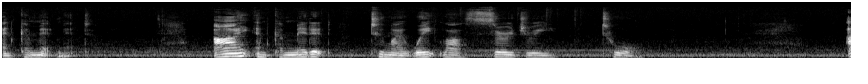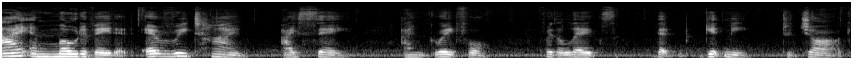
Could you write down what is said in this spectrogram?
and commitment. I am committed to my weight loss surgery tool. I am motivated every time I say I'm grateful for the legs that get me to jog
